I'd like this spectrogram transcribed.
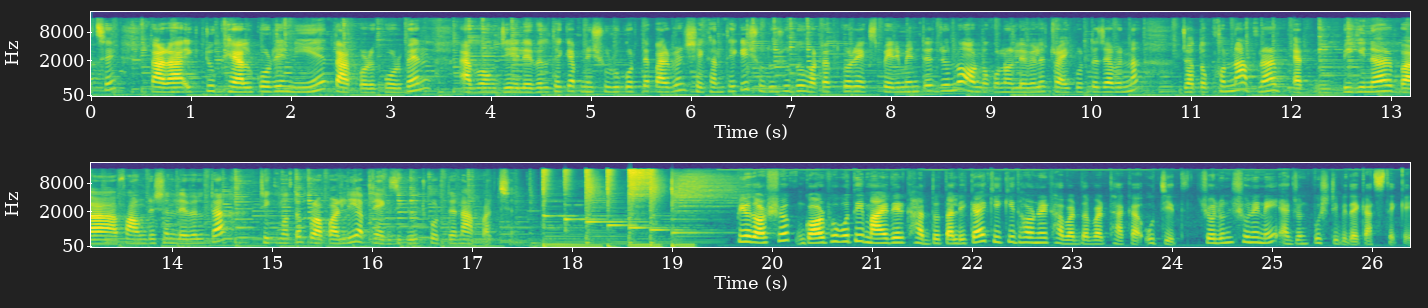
আছে, তারা একটু খেয়াল করে নিয়ে তারপরে করবেন এবং যে লেভেল থেকে আপনি শুরু করতে পারবেন, সেখান থেকে শুধু শুধু হঠাৎ করে এক্সপেরিমেন্টের জন্য অন্য কোনো লেভেলে ট্রাই করতে যাবেন না। যতক্ষণ না আপনার বিগিনার বা ফাউন্ডেশন লেভেলটা ঠিকমতো প্রপারলি আপনি এক্সিকিউট করতে না পারছেন। প্রিয় দর্শক গর্ভবতী মায়েদের খাদ্য তালিকায় কি কি ধরনের খাবার দাবার থাকা উচিত? চলুন শুনে নেই একজন পুষ্টিবিদের কাছ থেকে।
